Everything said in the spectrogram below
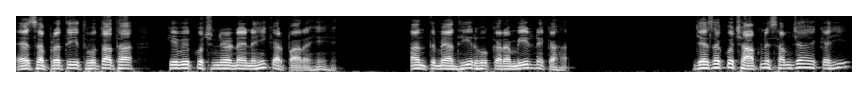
ऐसा प्रतीत होता था कि वे कुछ निर्णय नहीं कर पा रहे हैं। अंत में अधीर होकर अमीर ने कहा, जैसा कुछ आपने समझा है, कहिए।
